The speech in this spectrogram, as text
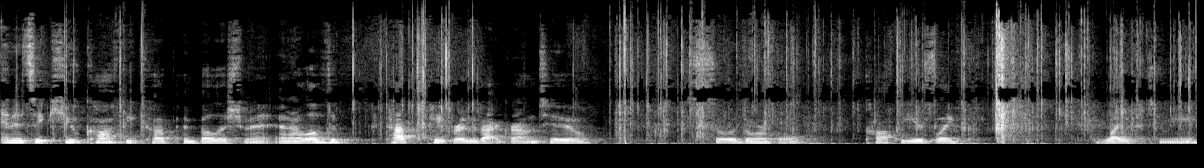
And it's a cute coffee cup embellishment. And I love the paper in the background too. So adorable. Coffee is like life to me.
